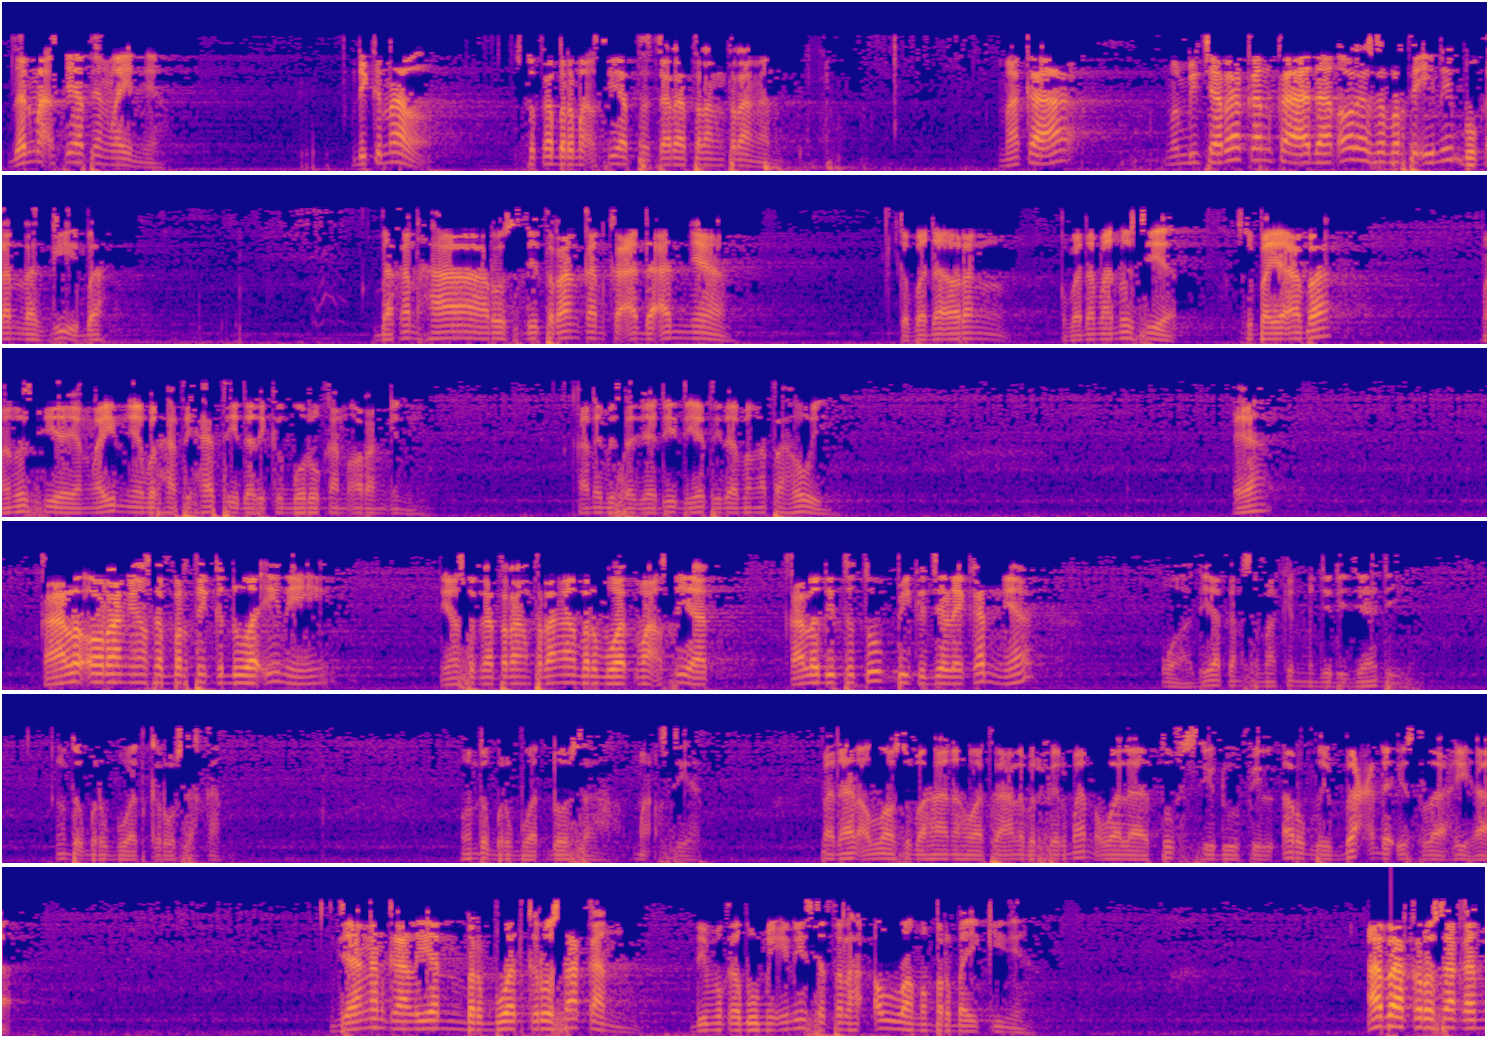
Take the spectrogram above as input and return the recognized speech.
Dan maksiat yang lainnya. Dikenal suka bermaksiat secara terang-terangan. Maka membicarakan keadaan orang seperti ini bukanlah gibah bahkan harus diterangkan keadaannya kepada orang kepada manusia supaya apa? Manusia yang lainnya berhati-hati dari keburukan orang ini. Karena bisa jadi dia tidak mengetahui. Ya. Kalau orang yang seperti kedua ini yang suka terang-terangan berbuat maksiat, kalau ditutupi kejelekannya, wah dia akan semakin menjadi-jadi. untuk berbuat kerusakan, untuk berbuat dosa, maksiat. Padahal Allah Subhanahu wa taala berfirman, "Wala tufsidu fil ardi ba'da islahiha." Jangan kalian berbuat kerusakan di muka bumi ini setelah Allah memperbaikinya. Apa kerusakan?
